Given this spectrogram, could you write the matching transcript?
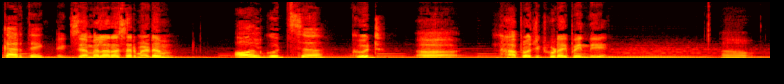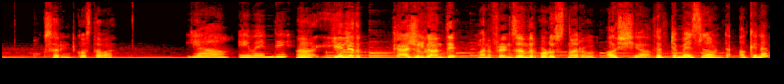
కార్తిక్ ఎగ్జామ్ ఎలా రాశారు madam all good sir good నా ప్రాజెక్ట్ కూడా అయిపోయింది. ఆ, ఒకసారి ఇంటికి వస్తావా? యా ఏమైంది? ఆ, ఏం లేదు. క్యాజువల్గా అంతే. మన ఫ్రెండ్స్ అందరు కూడా వస్తున్నారు. ఓ ష్యూర్ ఫిఫ్టీ మినిట్స్లో ఉంటా. ఓకేనా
